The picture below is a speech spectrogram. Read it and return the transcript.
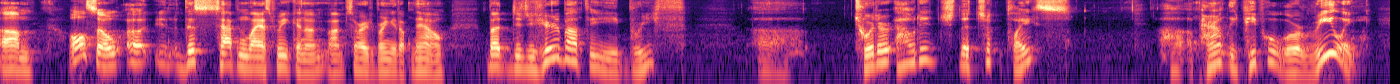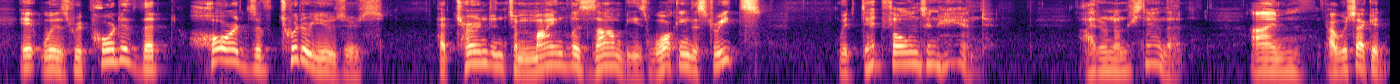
Um, also, uh, this happened last week, and I'm, I'm, sorry to bring it up now, but did you hear about the brief uh, Twitter outage that took place? Uh, apparently, people were reeling. It was reported that hordes of Twitter users had turned into mindless zombies walking the streets with dead phones in hand. I don't understand that. I'm I wish I could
